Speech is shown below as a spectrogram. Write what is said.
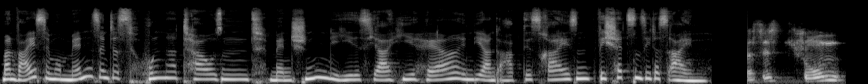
Man weiß, im Moment sind es 100.000 Menschen, die jedes Jahr hierher in die Antarktis reisen. Wie schätzen Sie das ein? Das ist schon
